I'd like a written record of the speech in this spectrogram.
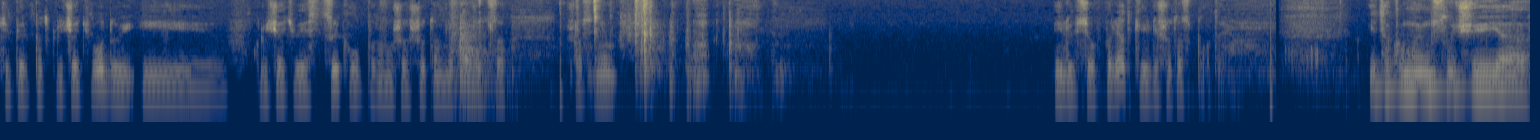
теперь подключать воду и включать весь цикл, потому что что-то мне кажется, что с ним или все в порядке, или что-то с платой. Итак, в моем случае я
